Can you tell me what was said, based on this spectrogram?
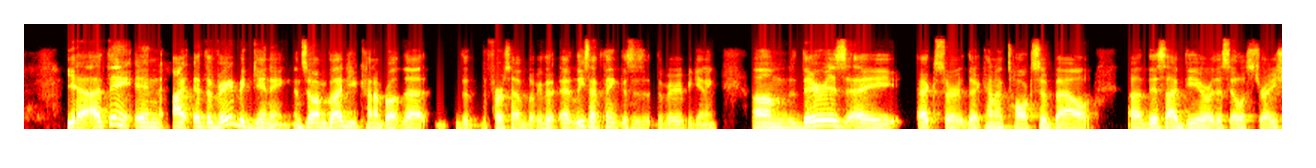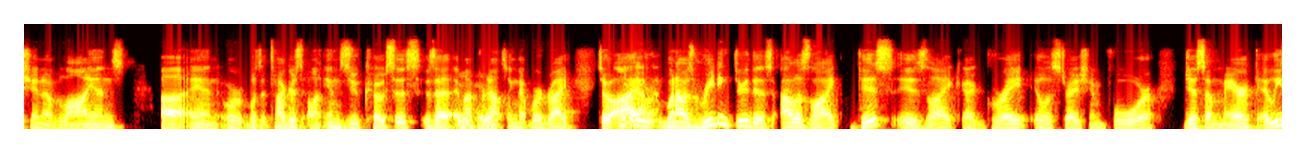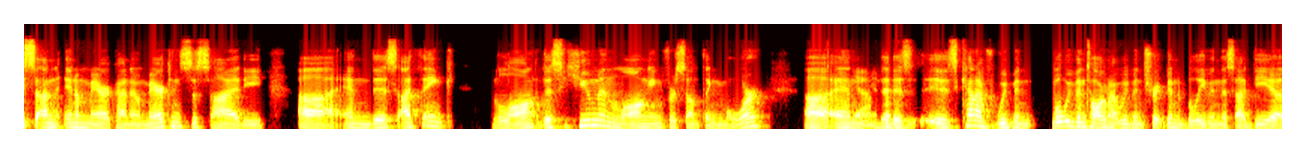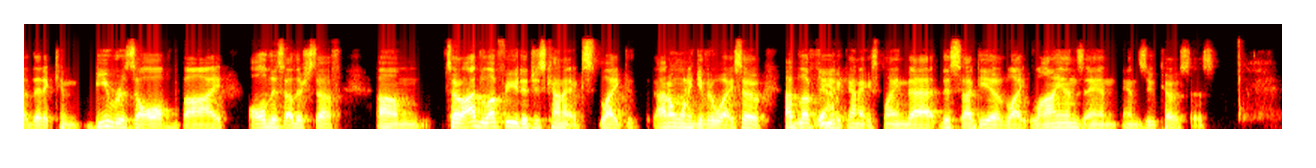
yeah, I think, and I at the very beginning, and so I'm glad you kind of brought that the, the first half book. At least I think this is at the very beginning. Um, there is a excerpt that kind of talks about uh, this idea or this illustration of lions. Uh, and or was it tigers in zoochosis? Is that am mm-hmm. I pronouncing that word right? So yeah. I when I was reading through this, I was like, this is like a great illustration for just America, at least on, in America. I know American society, uh, and this I think long this human longing for something more uh, and yeah. that is is kind of we've been what we've been talking about we've been tricked into believing this idea that it can be resolved by all this other stuff um, so i'd love for you to just kind of ex- like i don't want to give it away so i'd love for yeah. you to kind of explain that this idea of like lions and and zoochosis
